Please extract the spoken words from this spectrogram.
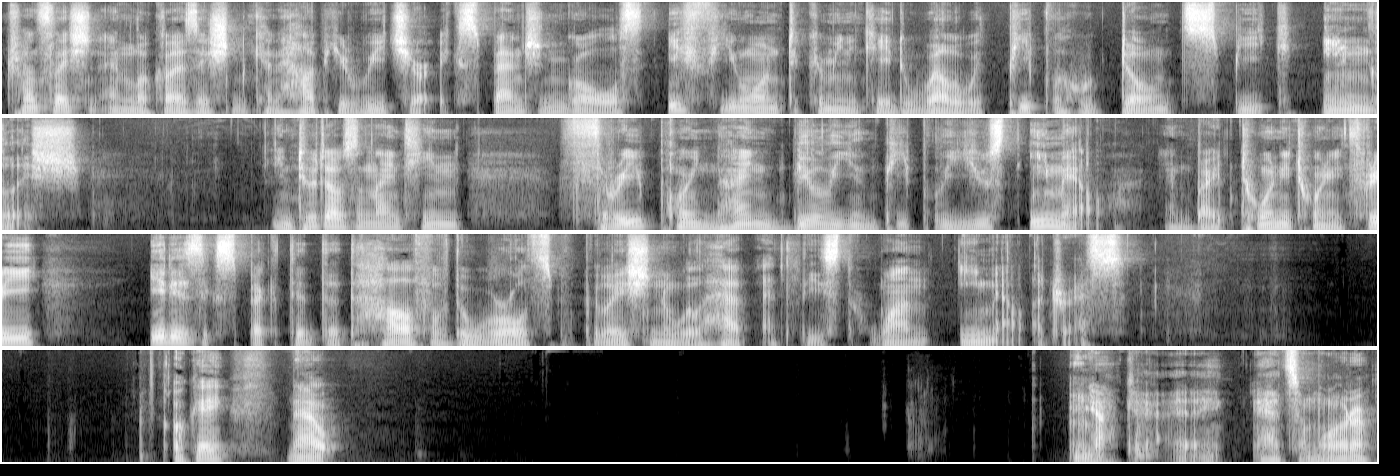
Translation and localization can help you reach your expansion goals if you want to communicate well with people who don't speak English. In 2019, 3.9 billion people used email, and by 2023, it is expected that half of the world's population will have at least one email address. Okay, now. Okay, I had some water.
